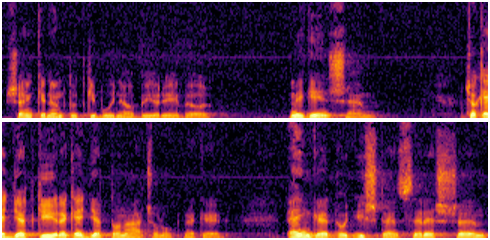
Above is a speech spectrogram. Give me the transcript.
senki nem tud kibújni a bőréből. Még én sem. Csak egyet kérek, egyet tanácsolok neked. Engedd, hogy Isten szeressen,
